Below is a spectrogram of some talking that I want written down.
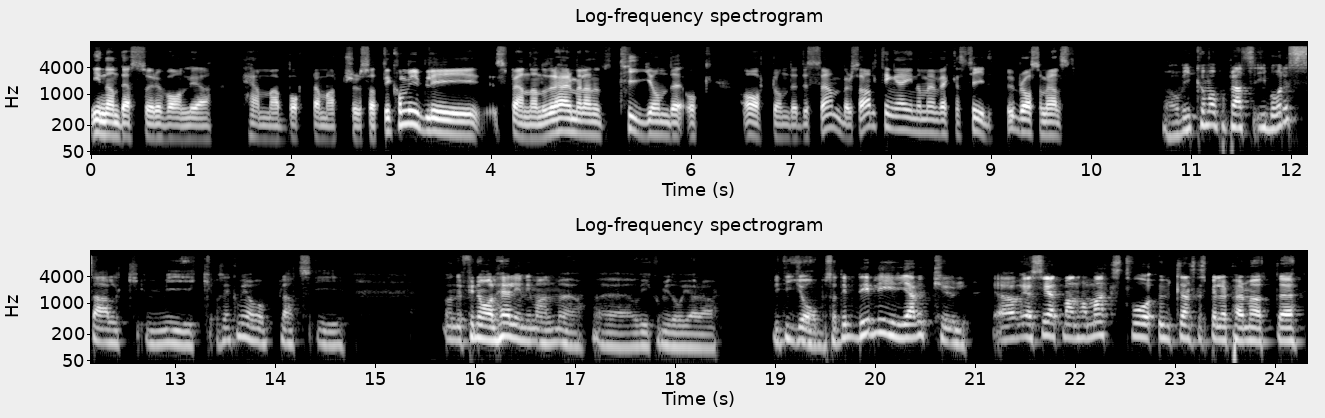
innan dess så är det vanliga hemma borta matcher så att det kommer ju bli spännande. Det här är mellan den 10 och 18 december, så allting är inom en veckas tid, hur bra som helst. Ja, vi kommer vara på plats i både Salk, Mik och sen kommer jag vara på plats i under finalhelgen i Malmö eh, och vi kommer ju då göra lite jobb så det, det, blir jävligt kul. Jag, jag ser att man har max två utländska spelare per möte.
